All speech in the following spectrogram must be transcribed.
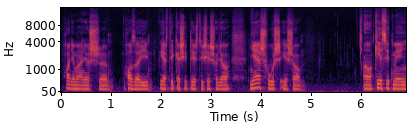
hagyományos hazai értékesítést is, és hogy a nyershús és a, a készítmény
